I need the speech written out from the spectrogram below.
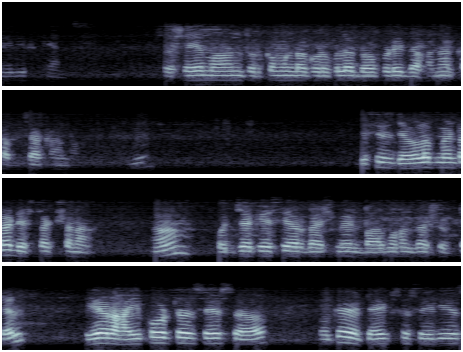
relief camps. So, shame on Turkamunda Kodukula Dopudi Dahana Kabja Kanda. This is development or destruction? Huh? Pujja KCR Bashment Balmohan should tell. Here High Court says, uh, okay, takes a serious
